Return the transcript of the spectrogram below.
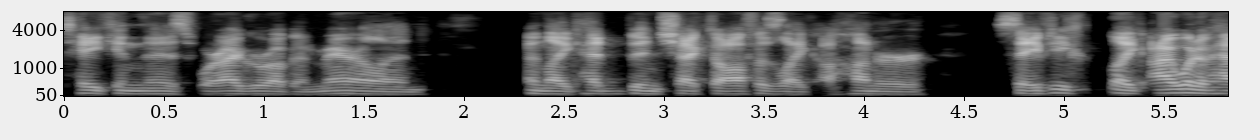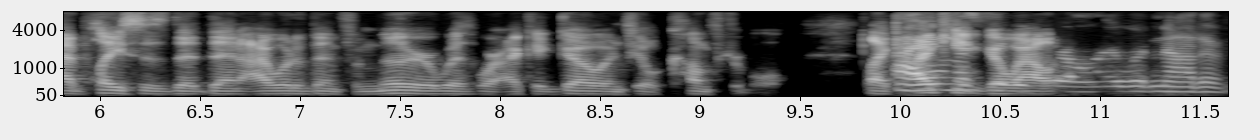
taken this where i grew up in maryland and like had been checked off as like a hunter safety like i would have had places that then i would have been familiar with where i could go and feel comfortable. Like i, a can't go out girl. I would not have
